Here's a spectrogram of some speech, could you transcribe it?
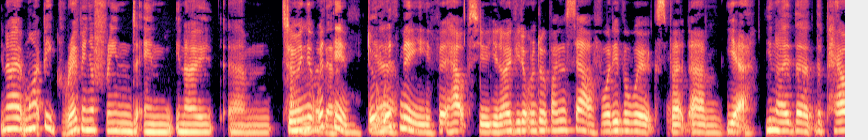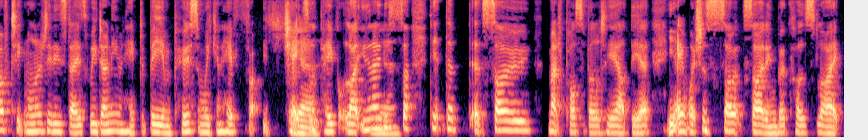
You know, it might be grabbing a friend and, you know, um, doing it with them. It. Do yeah. it with me if it helps you. You know, if you don't want to do it by yourself, whatever works. But um, yeah. You know, the, the power of technology these days, we don't even have to be in person. We can have chats yeah. with people. Like, you know, yeah. there's so, that, that, it's so much possibility out there, yeah. and which is so exciting because, like,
